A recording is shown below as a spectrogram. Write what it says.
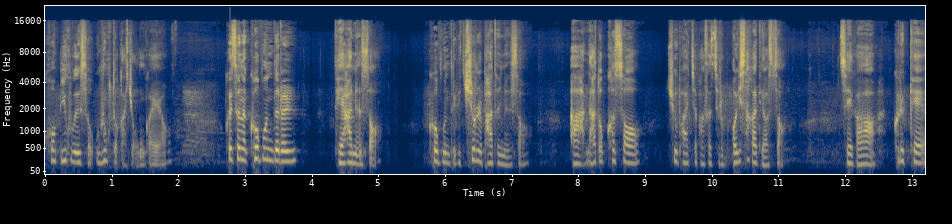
그 미국에서 울릉도까지 온 거예요. 그래서 저는 그분들을 대하면서 그분들에게 치료를 받으면서 아 나도 커서 주바이처 박사처럼 의사가 되었어. 제가 그렇게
